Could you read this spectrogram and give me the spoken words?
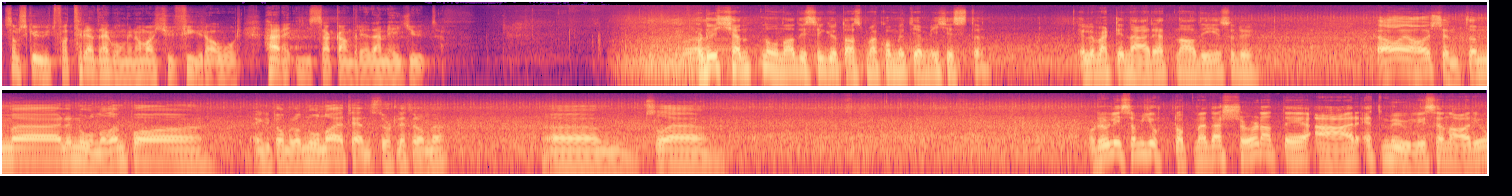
som skulle ut för tredje gången. Han var 24 år. Här är Isak André, det är med ljud. Har du känt någon av dessa gutta som har kommit hem i kiste? Eller varit i närheten av de så du ja, jeg har kjent dem, eh, eller noen av dem, på enkelte områder. Noen har jeg tjenestegjort litt med. Ehm, så det Har du liksom gjort opp med deg sjøl at det er et mulig scenario?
